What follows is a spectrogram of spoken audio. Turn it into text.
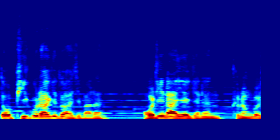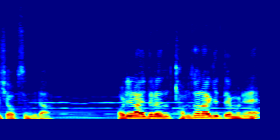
또 비굴하기도 하지만은 어린아이에게는 그런 것이 없습니다. 어린아이들은 겸손하기 때문에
